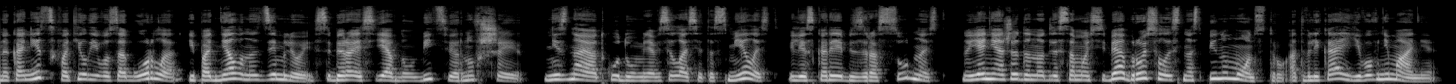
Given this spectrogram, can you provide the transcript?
Наконец схватил его за горло и поднял над землей, собираясь явно убить, свернув шею. Не знаю, откуда у меня взялась эта смелость, или скорее безрассудность, но я неожиданно для самой себя бросилась на спину монстру, отвлекая его внимание.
